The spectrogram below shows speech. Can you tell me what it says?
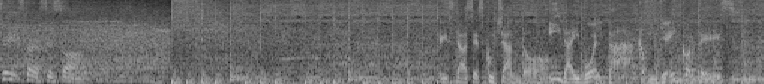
Shane starts this song. Estás escuchando Ida y Vuelta con Jay Cortés.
